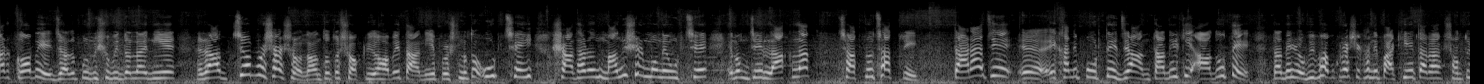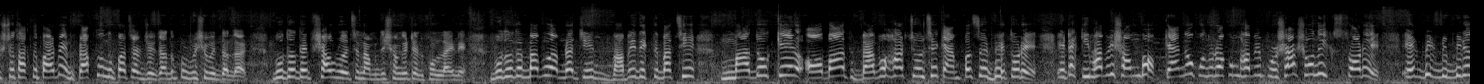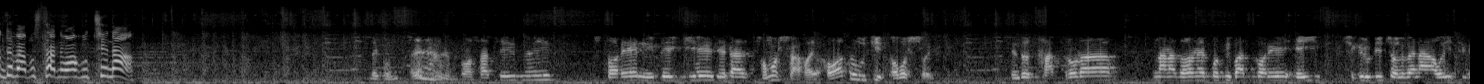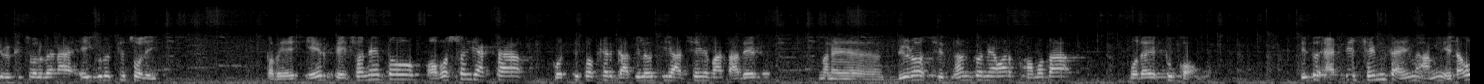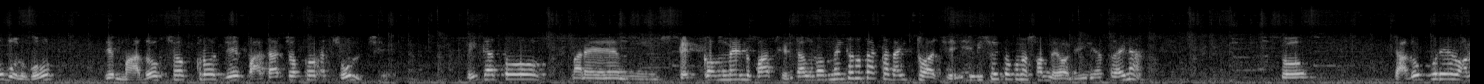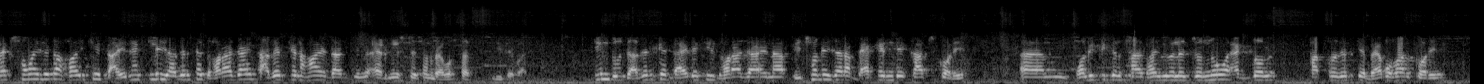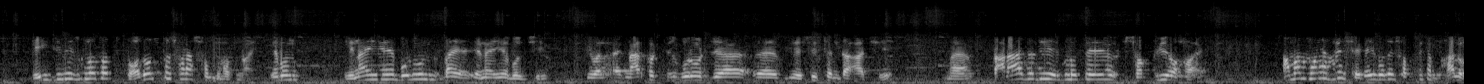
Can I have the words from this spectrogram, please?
আর কবে যাদবপুর বিশ্ববিদ্যালয় নিয়ে রাজ্য প্রশাসন অন্তত সক্রিয় হবে তা নিয়ে প্রশ্ন তো উঠছেই। সাধারণ মানুষের মনে উঠছে এবং যে লাখ লাখ ছাত্রছাত্রী তারা যে এখানে পড়তে যান, তাদের কি আদতে তাদের অভিভাবকরা সেখানে পাঠিয়ে তারা সন্তুষ্ট থাকতে পারবেন? প্রাক্তন উপাচার্য যাদবপুর বিশ্ববিদ্যালয়ের বুদ্ধদেব সাউ রয়েছেন আমাদের সঙ্গে টেলিফোন লাইনে। বুদ্ধদেব বাবু, আমরা যেভাবে দেখতে পাচ্ছি, মাদকের অবাধ ব্যবহার চলছে ক্যাম্পাসের ভেতরে। এটা কীভাবে সম্ভব? কেন কোনো রকম ভাবে প্রশাসনিক স্তরে এর বিরুদ্ধে ব্যবস্থা নেওয়া হচ্ছে না? দেখুন, প্রশাসনিক স্তরে নিতে গিয়ে যেটা সমস্যা হয়, হওয়া তো উচিত অবশ্যই। কিন্তু ছাত্ররা নানা ধরনের প্রতিবাদ করে, এই সিকিউরিটি চলবে না, ওই সিকিউরিটি চলবে না, এইগুলো তো চলেই। তবে এর পেছনে তো অবশ্যই একটা কর্তৃপক্ষের গাফিলতি আছে বা তাদের মানে দৃঢ় সিদ্ধান্ত নেওয়ার ক্ষমতা বোধহয় একটু কম। কিন্তু অ্যাট দি সেম টাইম আমি এটাও বলব যে মাদক চক্র যে পাচার চক্রটা চলছে এটা তো মানে স্টেট গভর্নমেন্ট বা সেন্ট্রাল গভর্নমেন্টেরও তো একটা দায়িত্ব আছে, এই বিষয়ে তো কোনো সন্দেহ নেই তাই না? তো যাদবপুরের অনেক সময় যেটা হয় কি ডাইরেক্টলি যাদেরকে ধরা যায়, তাদেরকে না হয় অ্যাডমিনিস্ট্রেশন ব্যবস্থা দিতে পারে। কিন্তু যাদেরকে ডাইরেক্টলি ধরা যায় না, পিছনে যারা ব্যাক এন্ডে কাজ করে পলিটিক্যাল সার্ভাইভালের জন্য একদল ছাত্রদেরকে ব্যবহার করে, এই জিনিসগুলো তো তদন্ত ছাড়া সম্ভব নয়। এবং এনআইএ বলুন বা এনআইএ বলছি নার্কোটিক্স ব্যুরোর যে সিস্টেমটা আছে তারা যদি এগুলোতে সক্রিয় হয়, আমার মনে হয় সেটাই বোধহয় সব থেকে ভালো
